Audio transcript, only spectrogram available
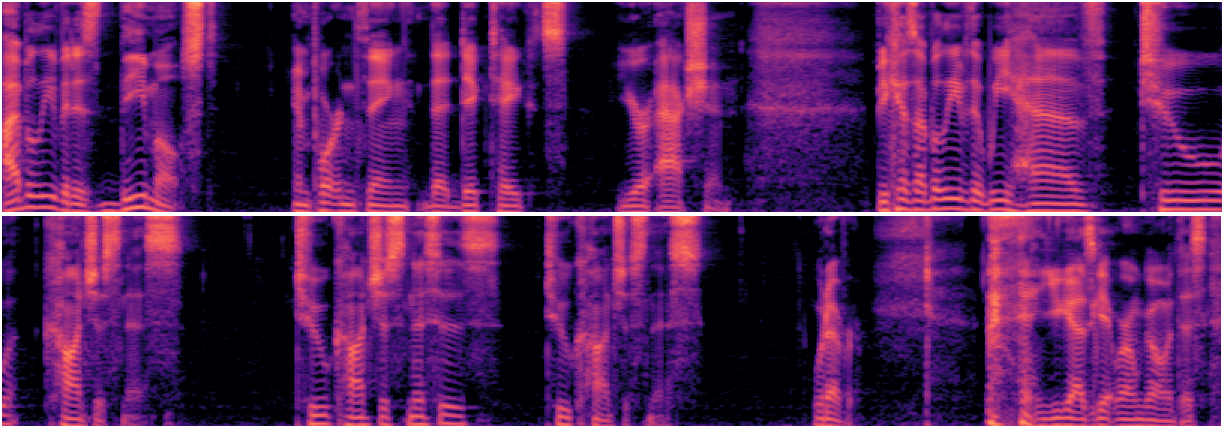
I believe it is the most important thing that dictates your action. Because I believe that we have two consciousness two consciousnesses, two consciousness, whatever. you guys get where I'm going with this.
